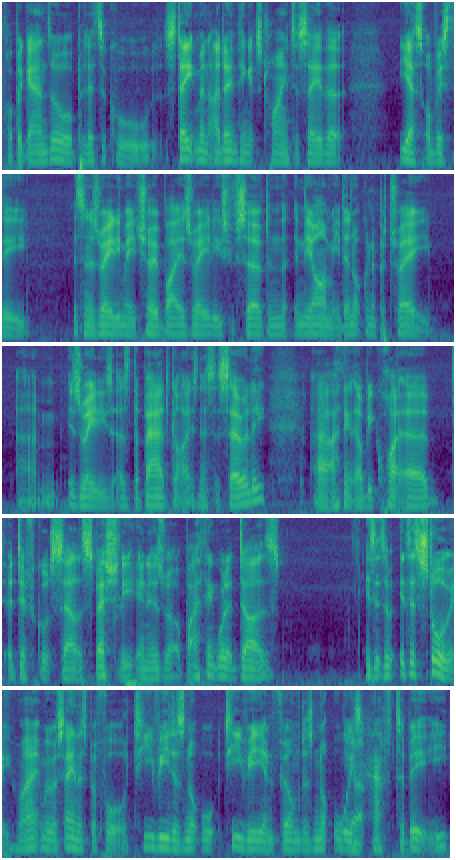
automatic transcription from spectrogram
propaganda or political statement. I don't think it's trying to say that. Yes, obviously, it's an Israeli-made show by Israelis who've served in the in the army. They're not going to portray um, Israelis as the bad guys necessarily. Uh, I think that'll be quite a, a difficult sell, especially in Israel. But I think what it does is it's a it's a story, right? And we were saying this before. TV does not TV and film does not always Yeah. have to be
